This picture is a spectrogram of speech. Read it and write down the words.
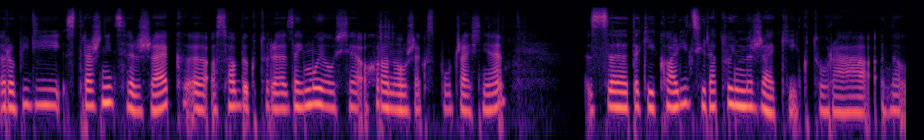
robili strażnicy rzek, osoby, które zajmują się ochroną rzek współcześnie, z takiej koalicji Ratujmy Rzeki, która no,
